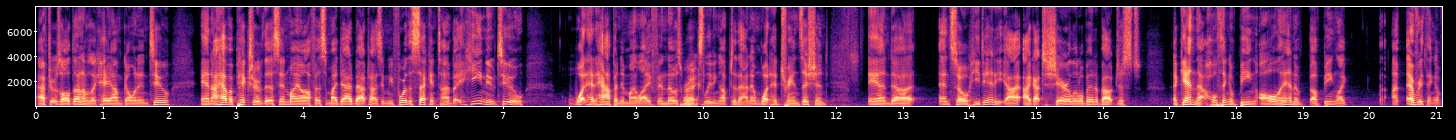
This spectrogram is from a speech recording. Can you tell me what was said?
after it was all done. I was like, hey, I'm going in too. And I have a picture of this in my office and my dad baptizing me for the second time, but he knew too what had happened in my life in those Right. weeks leading up to that and what had transitioned. And uh, and so he did. He, I, I got to share a little bit about just again that whole thing of being all in, of, of being like i everything of,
